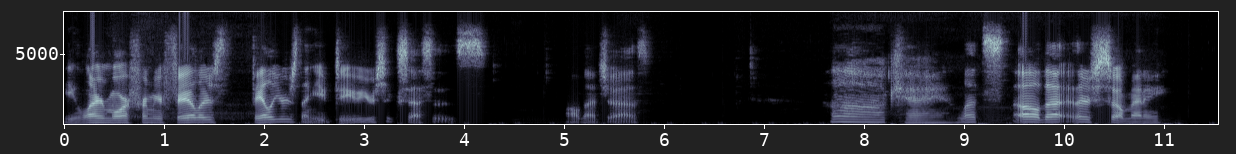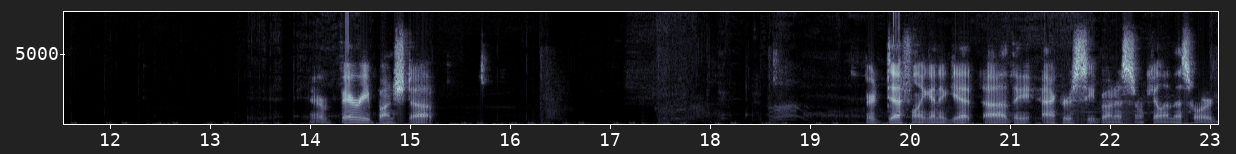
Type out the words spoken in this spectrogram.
You learn more from your failures failures than you do your successes. All that jazz. Okay, let's... Oh, that there's so many. They're very bunched up. They're definitely going to get uh, the accuracy bonus from killing this horde.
